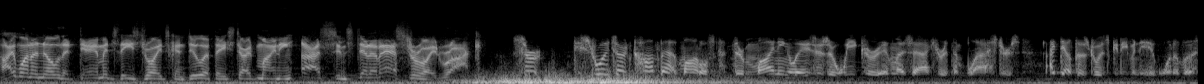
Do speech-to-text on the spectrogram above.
I want to know the damage these droids can do if they start mining us instead of asteroid rock. Sir, droids aren't combat models. Their mining lasers are weaker and less accurate than blasters. I doubt those droids could even hit one of us.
